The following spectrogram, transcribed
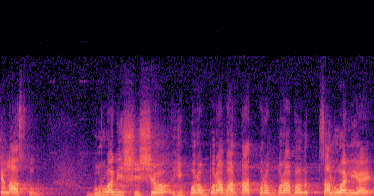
छेला असतो. गुरु आणि शिष्य ही परंपरा भारतात परंपरागत चालू आली आहे.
